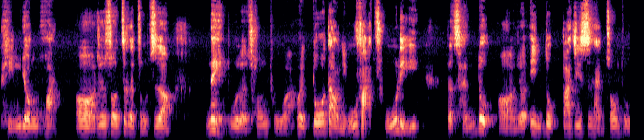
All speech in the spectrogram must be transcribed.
平庸化哦，就是说这个组织哦，内部的冲突啊，会多到你无法处理。的程度哦，就印度、巴基斯坦冲突，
